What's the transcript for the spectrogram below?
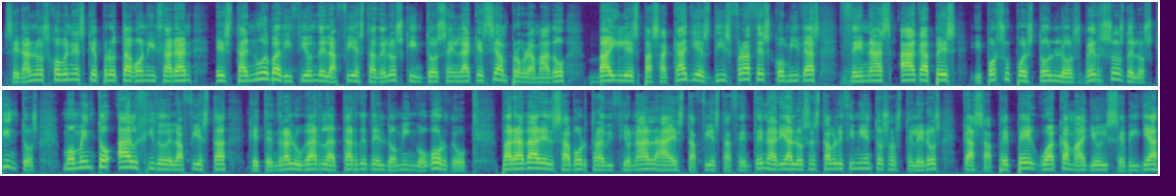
serán los jóvenes que protagonizarán esta nueva edición de la Fiesta de los Quintos en la que se han programado bailes, pasacalles, disfraces, comidas, cenas, ágapes y por supuesto los versos de los quintos, momento álgido de la fiesta que tendrá lugar la tarde del Domingo Gordo. Para dar el sabor tradicional a esta fiesta centenaria, los establecimientos hosteleros Casa Pepe, Guacamayo y Sevilla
